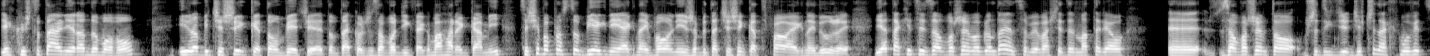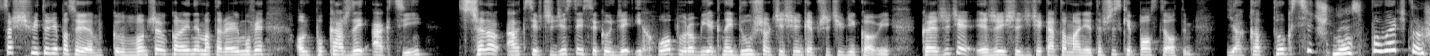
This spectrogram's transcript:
Jakąś totalnie randomową i robi cieszynkę tą, wiecie, tą taką, że zawodnik tak macha rękami, co się po prostu biegnie jak najwolniej, żeby ta cieszynka trwała jak najdłużej. Ja takie coś zauważyłem oglądając sobie właśnie ten materiał, e, zauważyłem to przy tych dzie- dziewczynach, mówię, coś mi tu nie pasuje, włączyłem kolejny materiał i mówię, on po każdej akcji strzela akcję w 30 sekundzie i chłop robi jak najdłuższą cieszynkę przeciwnikowi. Kojarzycie, jeżeli śledzicie kartomanię, te wszystkie posty o tym, jaka toksyczna społeczność,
